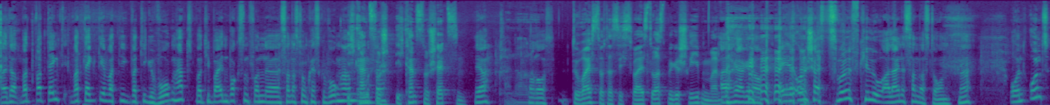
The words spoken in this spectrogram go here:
Alter, was denkt, was denkt ihr, was die, was die gewogen hat, was die beiden Boxen von äh, Thunderstorm Quest gewogen haben? ich kann es nur, ich kann's nur schätzen. Ja, Keine Ahnung. raus. Du weißt doch, dass ich's weiß. Du hast mir geschrieben, Mann. Ach ja, genau. Ey, ohne Scheiß, 12 Kilo alleine Thunderstone, ne? Und, und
